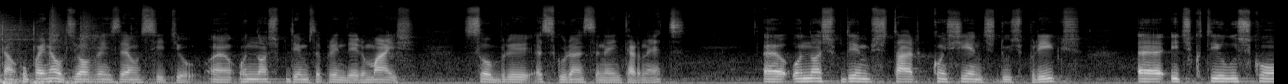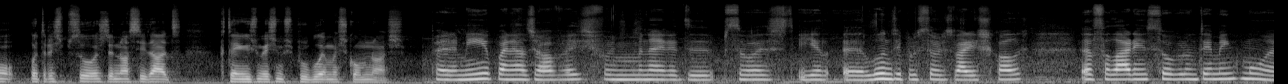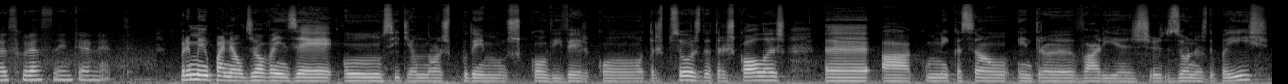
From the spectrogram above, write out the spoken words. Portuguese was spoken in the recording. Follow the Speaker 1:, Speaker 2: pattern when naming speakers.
Speaker 1: Então, o painel de jovens é um sítio uh, onde nós podemos aprender mais sobre a segurança na internet, uh, onde nós podemos estar conscientes dos perigos uh, e discuti-los com outras pessoas da nossa idade que têm os mesmos problemas como nós.
Speaker 2: Para mim, o painel de jovens foi uma maneira de pessoas e alunos e professores de várias escolas a falarem sobre um tema em comum, a segurança na internet.
Speaker 3: Para mim, o painel de jovens é um sítio onde nós podemos conviver com outras pessoas de outras escolas, uh, há comunicação entre várias zonas do país.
